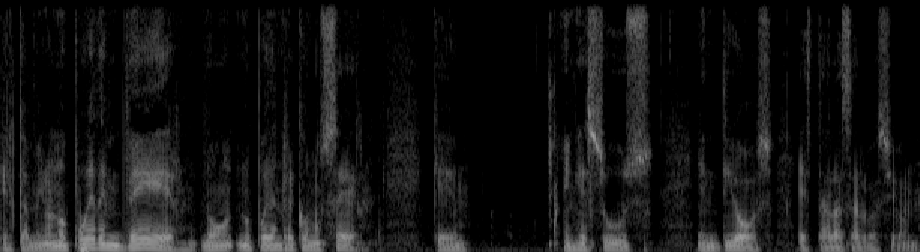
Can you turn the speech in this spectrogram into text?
el camino, no pueden ver, no, no pueden reconocer que en Jesús, en Dios, está la salvación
